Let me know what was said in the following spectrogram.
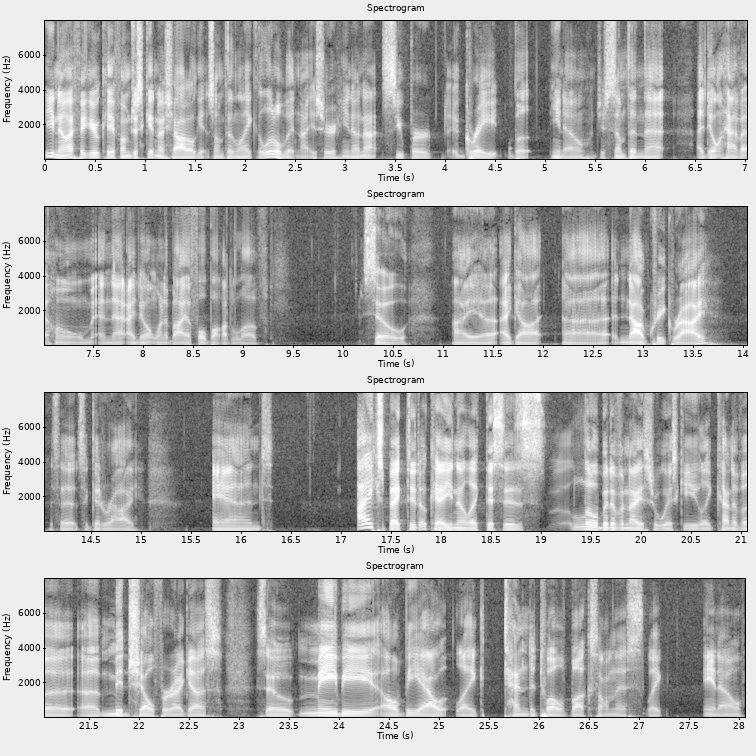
you know, I figure, okay, if I'm just getting a shot, I'll get something like a little bit nicer. You know, not super great, but you know, just something that I don't have at home and that I don't want to buy a full bottle of. So I uh, I got uh, Knob Creek Rye. It's a it's a good rye, and I expected okay, you know, like this is a little bit of a nicer whiskey, like kind of a, a mid shelfer, I guess. So maybe I'll be out like ten to twelve bucks on this, like you know,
